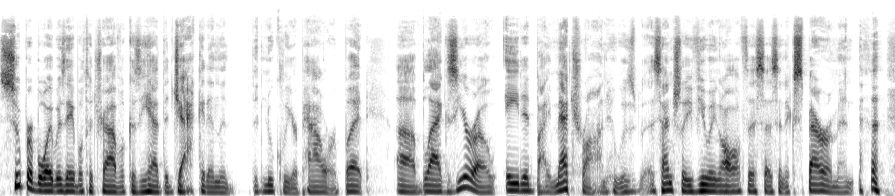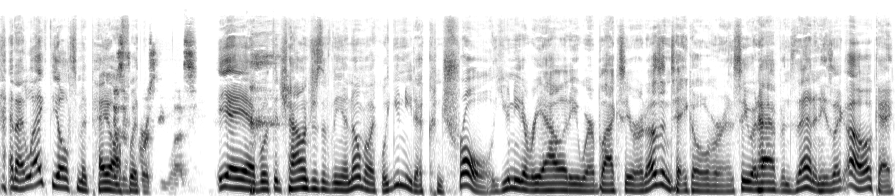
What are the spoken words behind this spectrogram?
Superboy was able to travel because he had the jacket and the, the nuclear power, but uh, Black Zero, aided by Metron, who was essentially viewing all of this as an experiment. and I like the ultimate payoff of with. course he was. Yeah, yeah, but with the challenges of the we're like, well, you need a control. You need a reality where Black Zero doesn't take over and see what happens then. And he's like, oh, okay.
